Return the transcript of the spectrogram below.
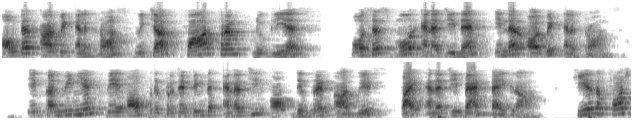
outer orbit electrons which are far from nucleus possess more energy than inner orbit electrons. A convenient way of representing the energy of different orbits by energy band diagram. Here the first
